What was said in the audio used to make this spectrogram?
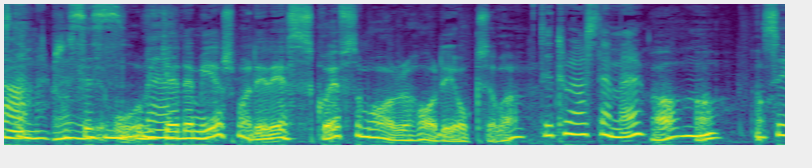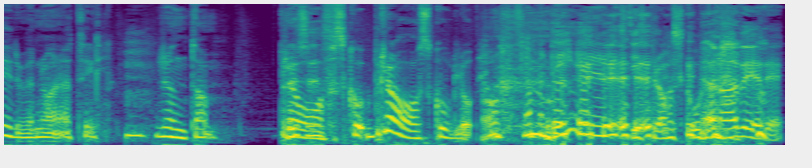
Ja, stämmer. precis. Och vilka är det mer som har det? Är det SKF som har, har det också va? Det tror jag stämmer. Ja, ja. Och så är det väl några till runt om. Bra, sko- bra skolor. Ja, men det är en riktigt bra skola. Ja, det är det.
